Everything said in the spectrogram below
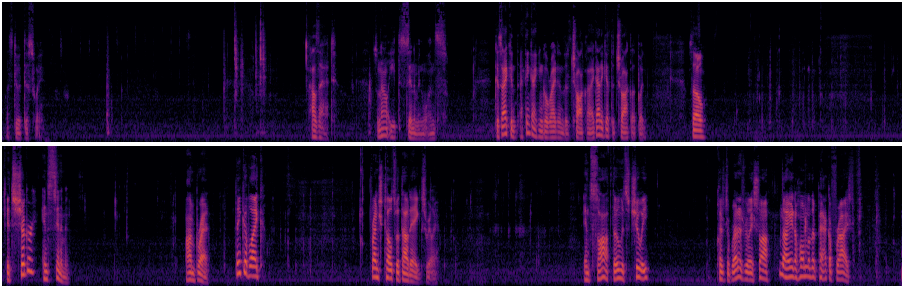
Let's do it this way. How's that? So now I'll eat the cinnamon ones. Because I can, I think I can go right into the chocolate. I got to get the chocolate, but so it's sugar and cinnamon on bread. Think of like French toast without eggs, really. And soft, though. It's chewy. Because the bread is really soft. No, I need a whole other pack of fries.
